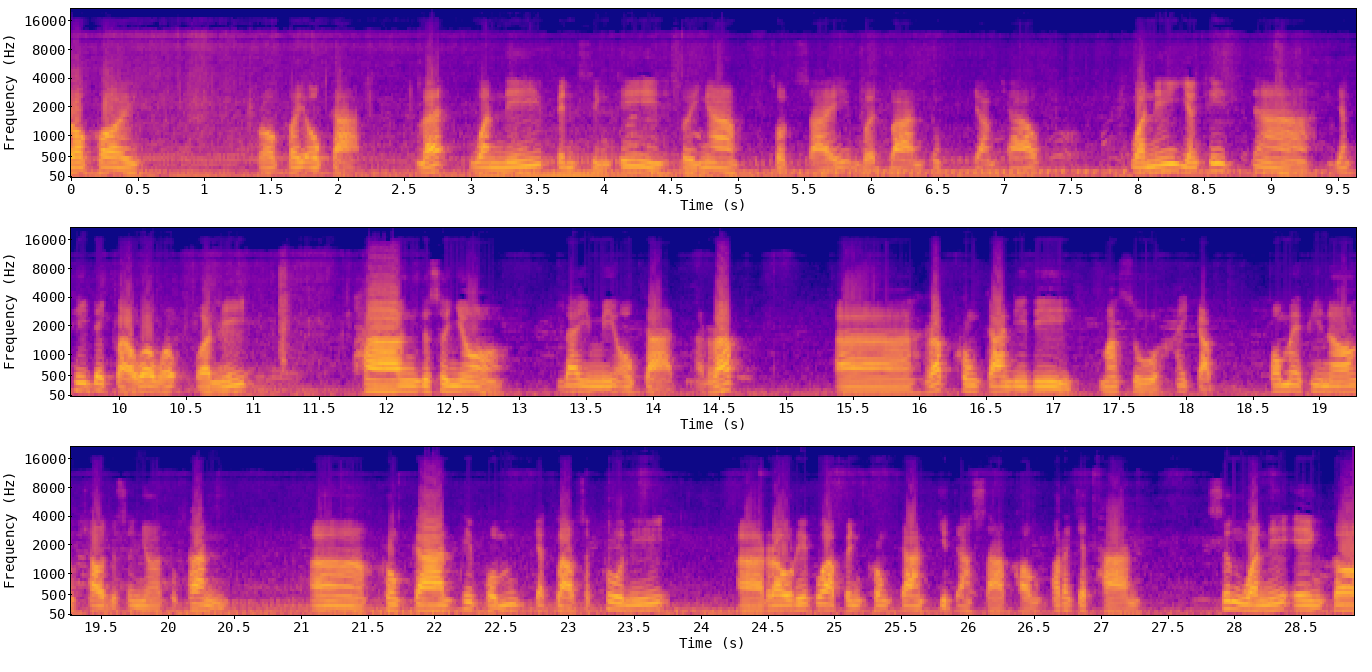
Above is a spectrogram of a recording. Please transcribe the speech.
รอคอยรอคอยโอกาส และวันนี้เป็นสิ่งที่สวยงามสดใสเบิดบานทุกยามเช้า วันนี้อย่างที่อ่าอย่างที่ได้กล่าวว่าวันนี้ทางดุสยได้มีโอกาสรับรับโครงการดีๆ มาสู่ให้กับพ่อแม่พี่น้องชาวดุสยทุกท่านโครงการที่ผมจะกล่าวสักครู่นี้เราเรียกว่าเป็นโครงการจิตอาสาของพระราชทาน ซึ่งวันนี้เองก็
